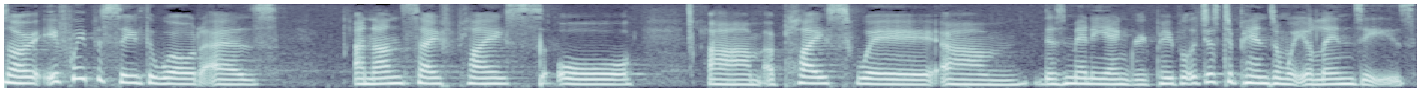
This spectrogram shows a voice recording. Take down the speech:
So, if we perceive the world as an unsafe place or um, a place where um, there's many angry people, it just depends on what your lens is,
